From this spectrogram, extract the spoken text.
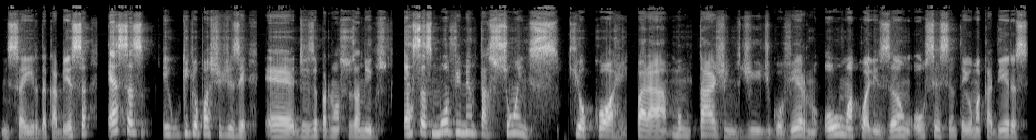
em sair da cabeça. Essas, o que, que eu posso te dizer? É dizer para nossos amigos, essas movimentações que ocorrem para montagem de, de governo, ou uma coalizão, ou 61 cadeiras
